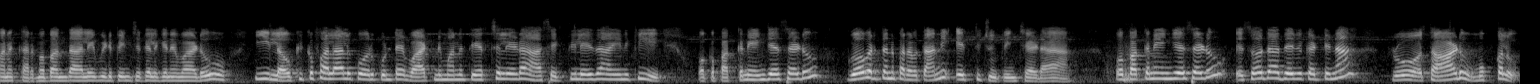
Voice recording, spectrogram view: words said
మన కర్మబంధాలే విడిపించగలిగిన వాడు. ఈ లౌకిక ఫలాలు కోరుకుంటే వాటిని మనం తీర్చలేడా? ఆ శక్తి లేదా ఆయనకి? ఒక పక్కన ఏం చేశాడు? గోవర్ధన పర్వతాన్ని ఎత్తి చూపించాడా? ఓ పక్కన ఏం చేశాడు? యశోదాదేవి కట్టిన రో తాడు ముక్కలు.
